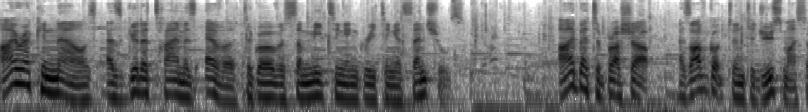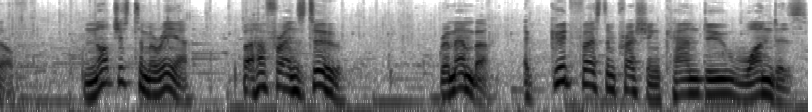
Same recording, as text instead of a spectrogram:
I reckon now's as good a time as ever to go over some meeting and greeting essentials. I better brush up, as I've got to introduce myself. Not just to Maria, but her friends too. Remember, a good first impression can do wonders.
